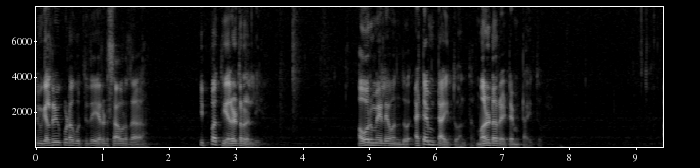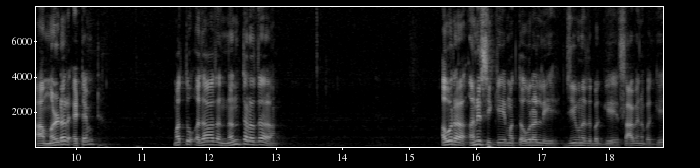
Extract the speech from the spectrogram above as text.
ನಿಮಗೆಲ್ಲರಿಗೂ ಕೂಡ ಗೊತ್ತಿದೆ, ಎರಡು ಸಾವಿರದ ಇಪ್ಪತ್ತೆರಡರಲ್ಲಿ ಅವ್ರ ಮೇಲೆ ಒಂದು ಅಟೆಂಪ್ಟ್ ಆಯಿತು ಅಂತ ಮರ್ಡರ್ ಅಟೆಂಪ್ಟ್ ಆಯಿತು. ಆ ಮರ್ಡರ್ ಅಟೆಂಪ್ಟ್ ಮತ್ತು ಅದಾದ ನಂತರದ ಅವರ ಅನಿಸಿಕೆ ಮತ್ತು ಅವರಲ್ಲಿ ಜೀವನದ ಬಗ್ಗೆ, ಸಾವಿನ ಬಗ್ಗೆ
